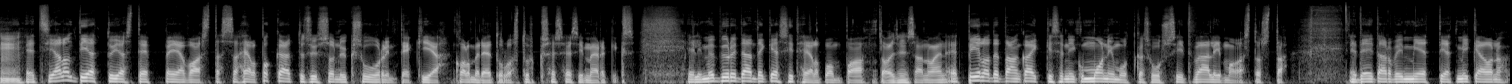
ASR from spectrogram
Mm. Et siellä on tiettyjä steppejä vastassa. Helppokäyttöisyys on yksi suurin tekijä 3D-tulostuksessa esimerkiksi. Eli me pyritään tekemään sit helpompaa toisin sanoen. Et piilotetaan kaikki se niinku monimutkaisuus siitä välimaastosta. Et ei tarvitse miettiä, että mikä on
